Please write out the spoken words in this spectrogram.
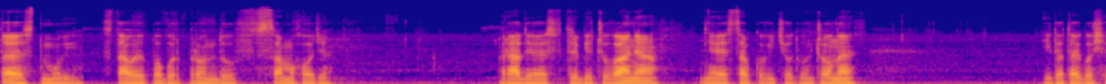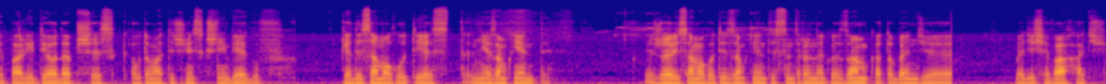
To jest mój stały pobór prądu w samochodzie. Radio jest w trybie czuwania, nie jest całkowicie odłączone. I do tego się pali dioda przy automatycznej skrzyni biegów, kiedy samochód jest niezamknięty. Jeżeli samochód jest zamknięty z centralnego zamka, to będzie, będzie się wahać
